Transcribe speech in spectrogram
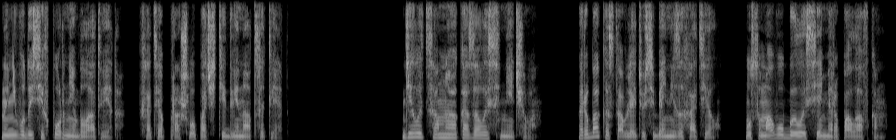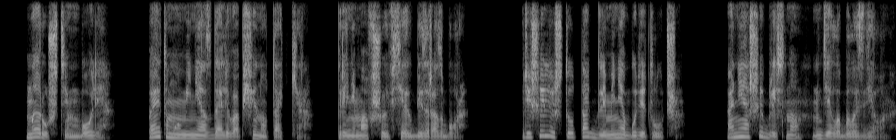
На него до сих пор не было ответа, хотя прошло почти 12 лет. Делать со мной оказалось нечего. Рыбак оставлять у себя не захотел. У самого было семеро по лавкам. Мэр уж тем более. Поэтому меня сдали в общину Таккера принимавшую всех без разбора. Решили, что так для меня будет лучше. Они ошиблись, но дело было сделано.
